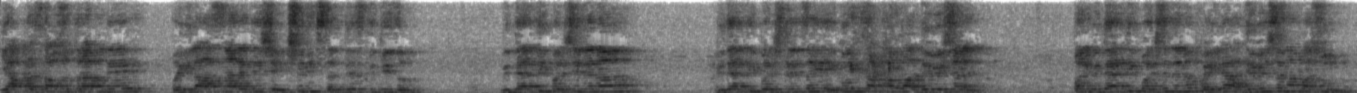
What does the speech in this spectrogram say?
या प्रस्ताव सूत्रामध्ये पहिला असणार आहे ते शैक्षणिक सद्यस्थितीचं. विद्यार्थी परिषदेनं विद्यार्थी परिषदेचं हे एकोणसाठावं अधिवेशन आहे. पण विद्यार्थी परिषदेनं पहिल्या अधिवेशनापासून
